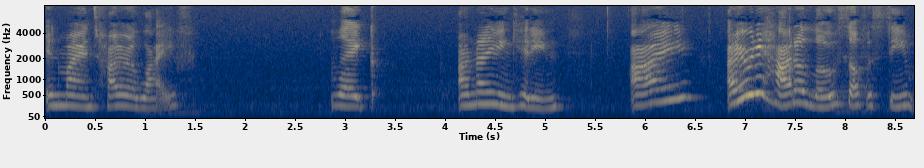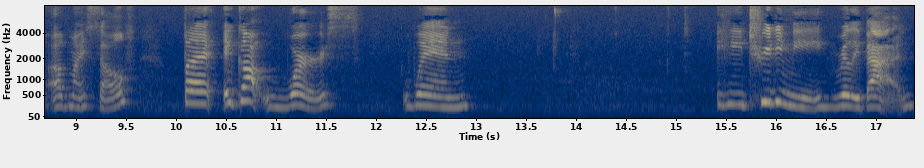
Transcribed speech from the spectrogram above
in my entire life. Like, I'm not even kidding. I I already had a low self-esteem of myself, but it got worse when he treated me really bad.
